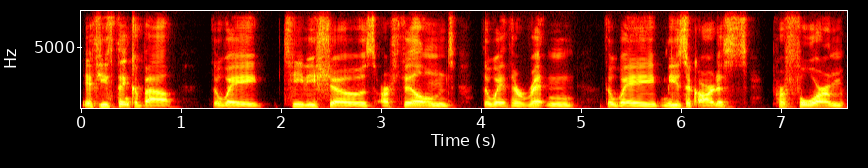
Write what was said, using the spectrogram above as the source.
If you think about the way TV shows are filmed, the way they're written, the way music artists perform,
